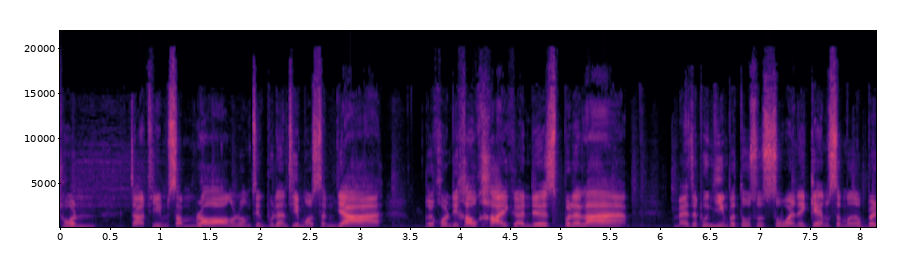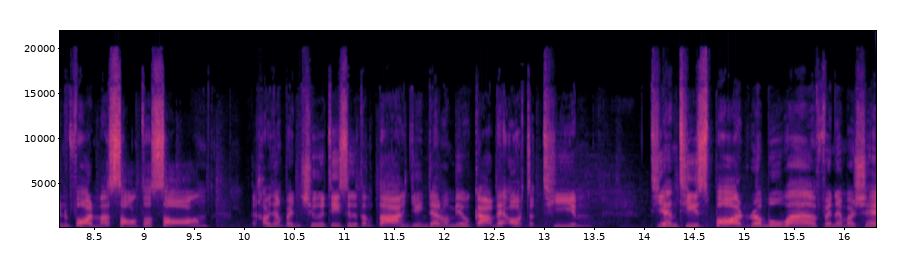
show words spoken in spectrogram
ชน จากทีมสำรองรวมถึงผู้เล่นที่หมดสัญญา โดยคนที่เข้าข่ายคืออันเดรสเปเรล่าแม้จะเพิ่งยิงประตูสุดสวยในเกมเสมอเบรนท์ฟอร์ดมา 2 ต่อ 2 แต่เขายังเป็นชื่อที่สื่อต่างๆ ยืนยันว่ามีโอกาสได้ออกจากทีม TNT Sport ระบุว่าเฟเนบาเช่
